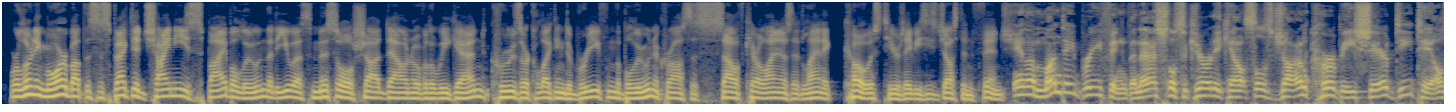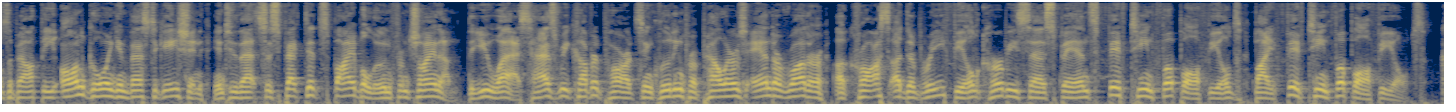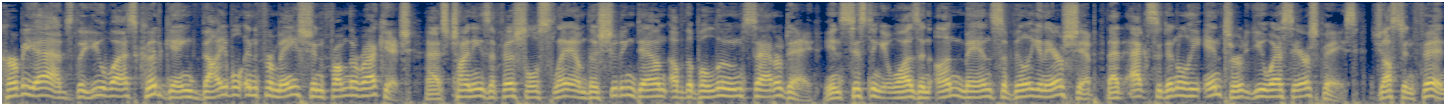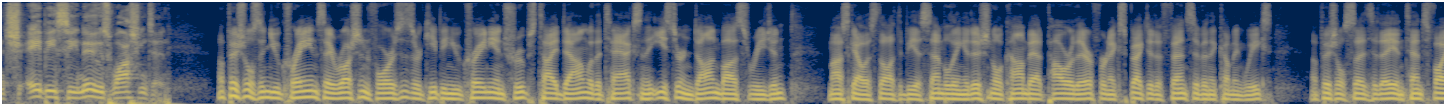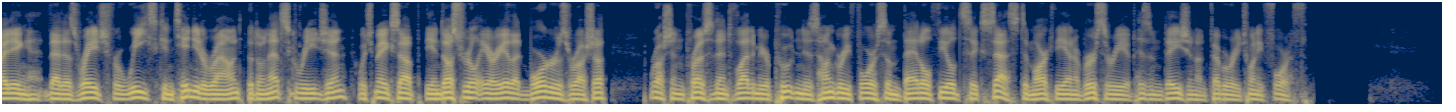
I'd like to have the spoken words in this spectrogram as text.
We're learning more about the suspected Chinese spy balloon that a U.S. missile shot down over the weekend. Crews are collecting debris from the balloon across the South Carolina's Atlantic coast. Here's ABC's Justin Finch. In a Monday briefing, the National Security Council's John Kirby shared details about the ongoing investigation into that suspected spy balloon from China. The U.S. has recovered parts, including propellers and a rudder, across a debris field Kirby says spans 15 football fields by 15 football fields. Kirby adds the U.S. could gain valuable information from the wreckage as Chinese officials slammed the shooting down of the balloon Saturday, insisting it was an unmanned civilian airship that accidentally entered U.S. airspace. Justin Finch, ABC News, Washington. Officials in Ukraine say Russian forces are keeping Ukrainian troops tied down with attacks in the eastern Donbass region. Moscow is thought to be assembling additional combat power there for an expected offensive in the coming weeks. Officials said today intense fighting that has raged for weeks continued around the Donetsk region, which makes up the industrial area that borders Russia. Russian President Vladimir Putin is hungry for some battlefield success to mark the anniversary of his invasion on February 24th.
